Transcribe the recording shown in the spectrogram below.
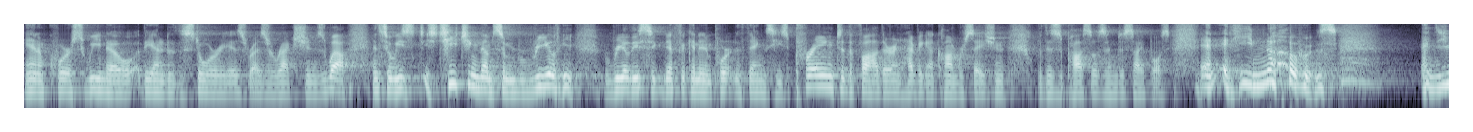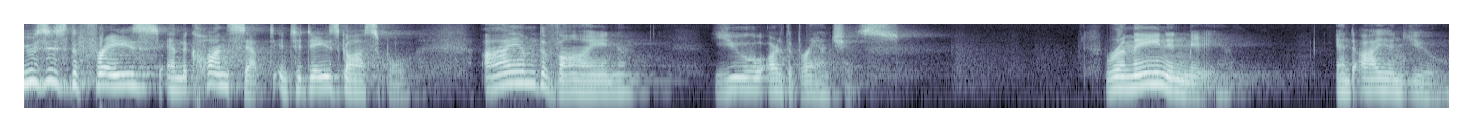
And of course, we know the end of the story is resurrection as well. And so he's, he's teaching them some really, really significant and important things. He's praying to the Father and having a conversation with his apostles and disciples. And, and he knows and uses the phrase and the concept in today's gospel I am the vine, you are the branches. Remain in me, and I in you.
